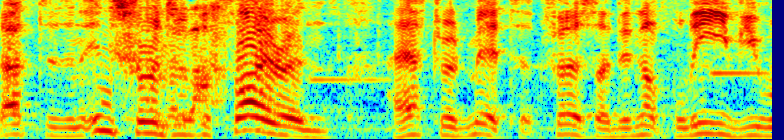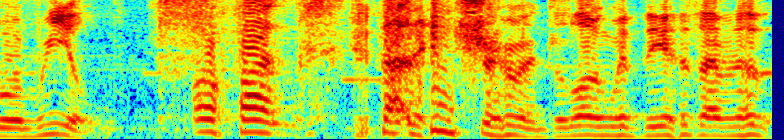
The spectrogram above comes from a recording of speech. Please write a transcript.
That is an instrument of the sirens. I have to admit, at first I did not believe you were real. Oh, thanks. That instrument, along with the seven other.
